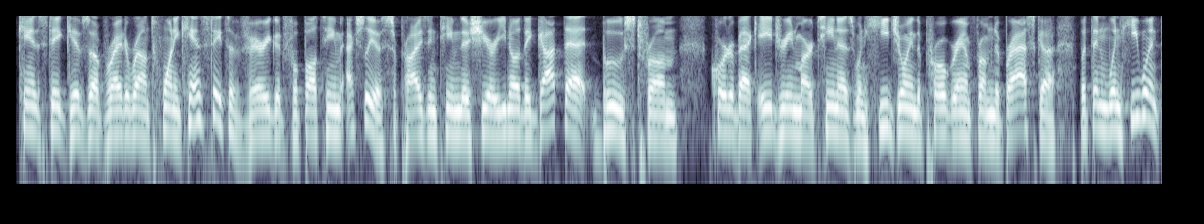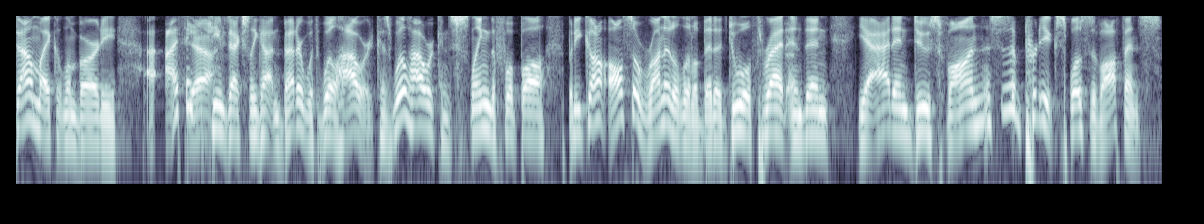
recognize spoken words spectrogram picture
Kansas State gives up right around 20. Kansas State's a very good football team, actually, a surprising team this year. You know, they got that boost from quarterback Adrian Martinez when he joined the program from Nebraska. But then when he went down, Michael Lombardi, I think yeah. the team's actually gotten better with Will Howard because Will Howard can sling the football, but he can also run it a little bit, a dual threat. And then you add in Deuce Vaughn. This is a pretty explosive offense.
